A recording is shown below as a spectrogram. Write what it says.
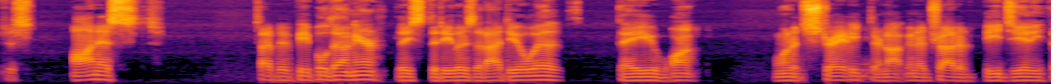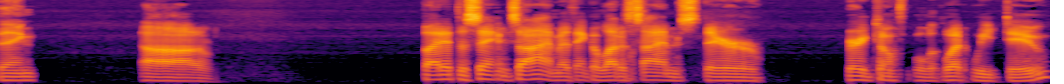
just honest type of people down here. At least the dealers that I deal with, they want want it straight. They're not going to try to feed you anything. Uh, but at the same time, I think a lot of times they're very comfortable with what we do,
